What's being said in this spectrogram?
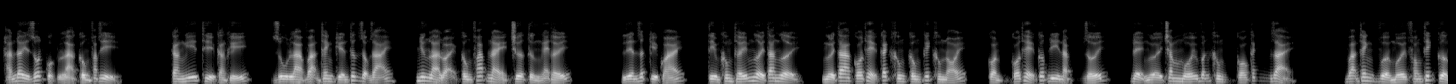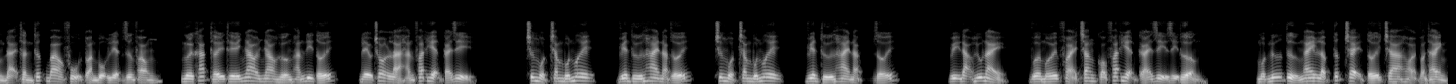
hắn đây rốt cuộc là công pháp gì? Càng nghĩ thì càng khí, dù là vạn thanh kiến thức rộng rãi, nhưng là loại công pháp này chưa từng nghe thấy. Liên rất kỳ quái, tìm không thấy người ta người người ta có thể cách không công kích không nói, còn có thể cướp đi nạp giới, để người trăm mối vẫn không có cách giải. Vạn thanh vừa mới phóng thích cường đại thần thức bao phủ toàn bộ liệt dương phong, người khác thấy thế nhau nhau hướng hắn đi tới, đều cho là hắn phát hiện cái gì. Chương một trăm bốn mươi, viên thứ hai nạp giới, chương một trăm bốn mươi, viên thứ hai nạp giới. Vị đạo hữu này, vừa mới phải chăng có phát hiện cái gì dị thường? Một nữ tử ngay lập tức chạy tới cha hỏi văn thanh.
